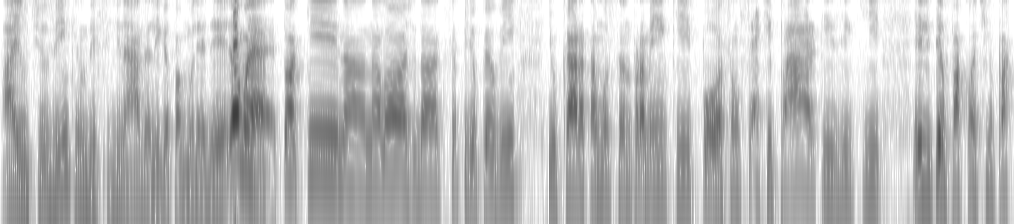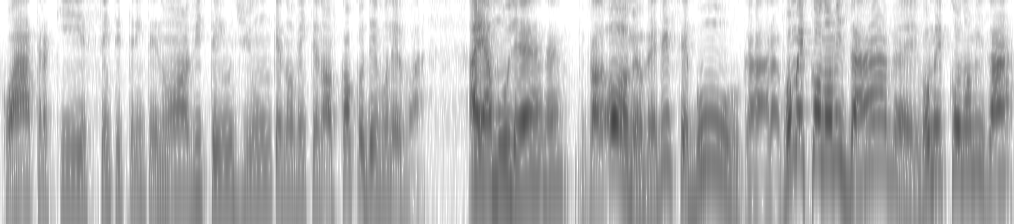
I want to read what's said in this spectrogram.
Aí o tiozinho, que não decide nada, liga pra mulher dele. Ô mulher, tô aqui na, na loja da, que você pediu pra eu vir. E o cara tá mostrando pra mim que, pô, são sete parques e que ele tem um pacotinho pra quatro aqui, 139, e tem o de um que é 99. Qual que eu devo levar? Aí a mulher, né, fala, ô oh, meu velho, deixa ser burro, cara. Vamos economizar, velho. Vamos economizar.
